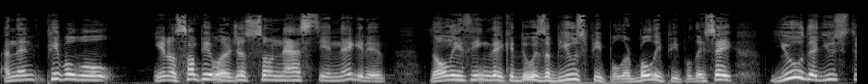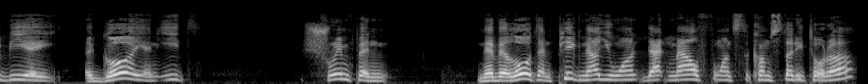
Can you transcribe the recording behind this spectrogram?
and then people will, you know, some people are just so nasty and negative, the only thing they could do is abuse people or bully people. They say, you that used to be a, a goy and eat shrimp and nevelot and pig, now you want, that mouth wants to come study Torah?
